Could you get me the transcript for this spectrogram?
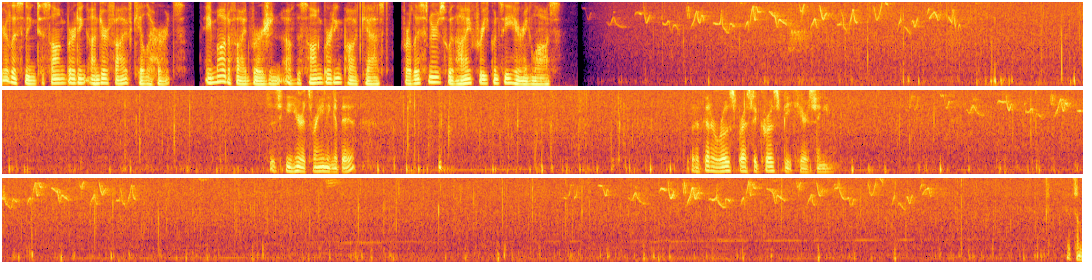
You're listening to Songbirding Under 5 kHz, a modified version of the Songbirding podcast for listeners with high frequency hearing loss. So as you can hear, it's raining a bit. But I've got a rose-breasted grosbeak here singing.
